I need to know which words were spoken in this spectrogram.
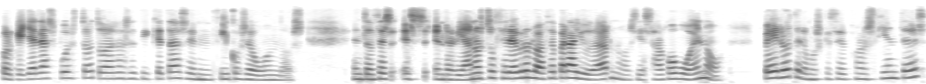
Porque ya le has puesto todas las etiquetas en 5 segundos. Entonces, es, en realidad nuestro cerebro lo hace para ayudarnos y es algo bueno. Pero tenemos que ser conscientes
